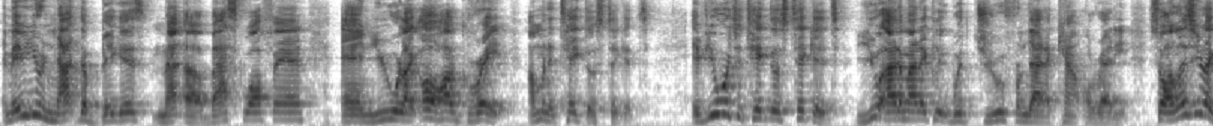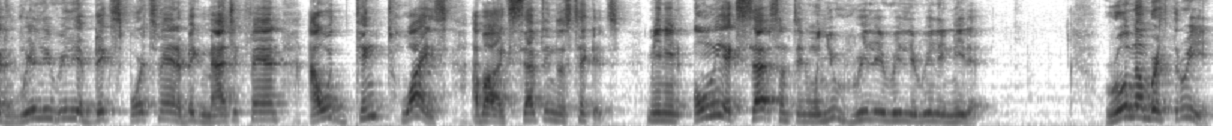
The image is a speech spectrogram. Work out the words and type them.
And maybe you're not the biggest ma- uh, basketball fan and you were like, Oh, how great. I'm to take those tickets. If you were to take those tickets, you automatically withdrew from that account already. So unless you're like really, really a big sports fan, a big magic fan, I would think twice about accepting those tickets meaning only accept something when you really, really, really need it. Rule number three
